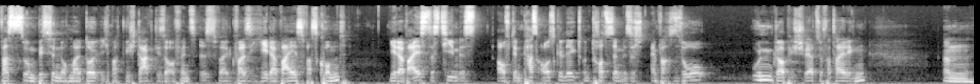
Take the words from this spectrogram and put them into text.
was so ein bisschen nochmal deutlich macht, wie stark diese Offense ist, weil quasi jeder weiß, was kommt. Jeder weiß, das Team ist auf den Pass ausgelegt und trotzdem ist es einfach so unglaublich schwer zu verteidigen. Ähm,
